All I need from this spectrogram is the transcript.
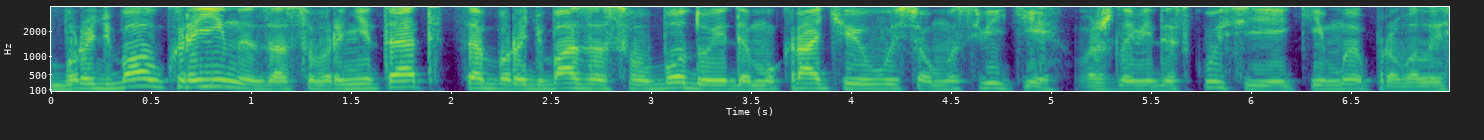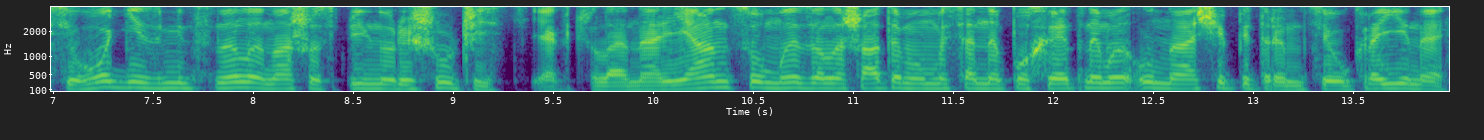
Боротьба України за суверенітет це боротьба за свободу і демократію в усьому світі. Важливі дискусії, які ми провели сьогодні, зміцнили нашу спільну рішучість. Як члени альянсу, ми залишатимемося непохитними у нашій підтримці України.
